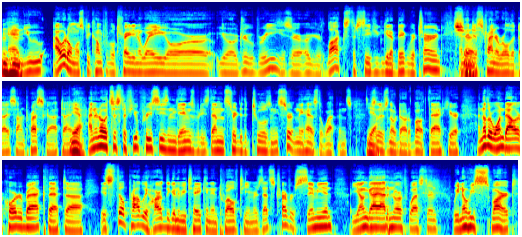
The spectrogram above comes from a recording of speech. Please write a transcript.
Mhm. and you, I would almost be comfortable trading away your your Drew Brees or, or your Lux to see if you can get a big return, and Sure. then just trying to roll the dice on Prescott. I, Yeah. I don't know it's just a few preseason games, but he's demonstrated the tools, and he certainly has the weapons. Yeah. So there's no doubt about that here. Another one dollar quarterback that uh, is still probably hardly going to be taken in 12 teamers. That's Trevor Siemian, a young guy out of Northwestern. We know he's smart.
